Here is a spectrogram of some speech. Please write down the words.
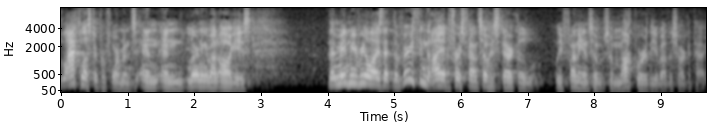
lackluster performance and, and learning about Augies that made me realize that the very thing that I had first found so hysterical funny and so, so mock-worthy about the shark attack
